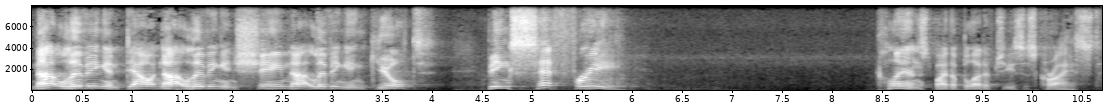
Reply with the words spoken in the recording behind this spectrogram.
Not living in doubt, not living in shame, not living in guilt, being set free, cleansed by the blood of Jesus Christ.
